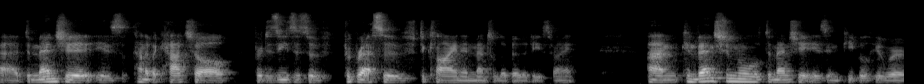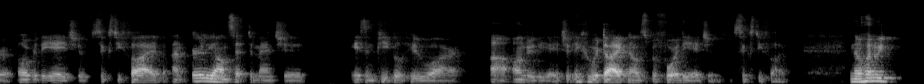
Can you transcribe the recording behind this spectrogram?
uh, dementia is kind of a catch all for diseases of progressive decline in mental abilities, right? And conventional dementia is in people who are over the age of 65, and early onset dementia is in people who are uh, under the age, of who were diagnosed before the age of 65. Now, when we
